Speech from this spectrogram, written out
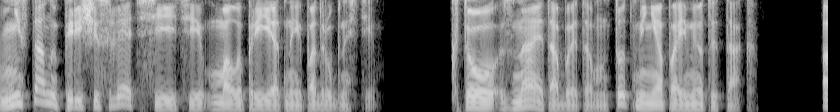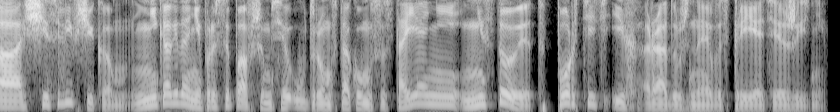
Не стану перечислять все эти малоприятные подробности. Кто знает об этом, тот меня поймет и так. А счастливчикам, никогда не просыпавшимся утром в таком состоянии, не стоит портить их радужное восприятие жизни.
